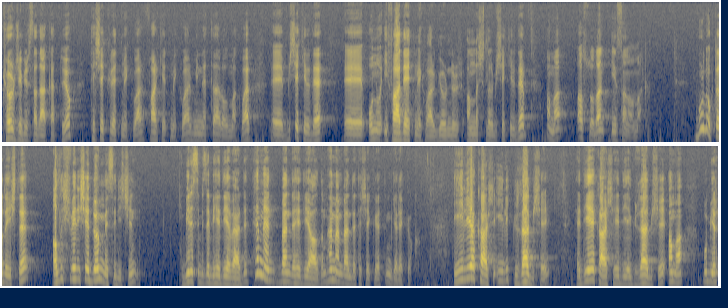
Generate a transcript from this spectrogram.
körce bir sadakat de yok. Teşekkür etmek var, fark etmek var, minnettar olmak var. Ee, bir şekilde e, onu ifade etmek var, görünür, anlaşılır bir şekilde. Ama asıl olan insan olmak. Bu noktada işte alışverişe dönmesin için Birisi bize bir hediye verdi. Hemen ben de hediye aldım. Hemen ben de teşekkür ettim. Gerek yok. İyiliğe karşı iyilik güzel bir şey. Hediyeye karşı hediye güzel bir şey ama bu bir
